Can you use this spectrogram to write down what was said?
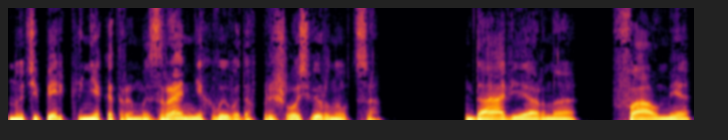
но теперь к некоторым из ранних выводов пришлось вернуться. Да, верно, в Фалме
